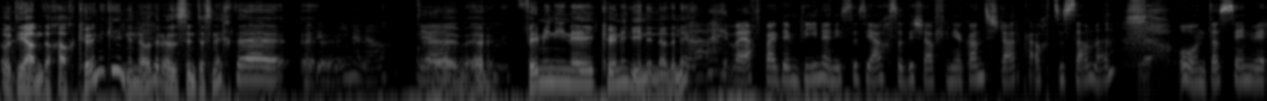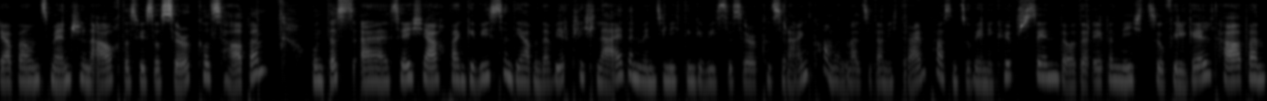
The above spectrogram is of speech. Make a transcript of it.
Und die haben doch auch Königinnen, oder? Also sind das nicht äh, bei den Bienen auch? Äh, ja. Äh, mhm. feminine Königinnen, oder nicht? Ja, weil auch bei den Bienen ist das ja auch so, die schaffen ja ganz stark auch zusammen. Ja. Und das sehen wir ja bei uns Menschen auch, dass wir so Circles haben. Und das äh, sehe ich ja auch bei Gewissen, die haben da wirklich Leiden, wenn sie nicht in gewisse Circles reinkommen, weil sie da nicht reinpassen, zu wenig hübsch sind oder eben nicht so viel Geld haben,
